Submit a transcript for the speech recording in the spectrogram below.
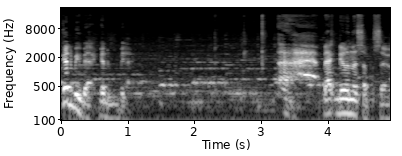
good to be back. Good to be back. Ah, back doing this episode.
